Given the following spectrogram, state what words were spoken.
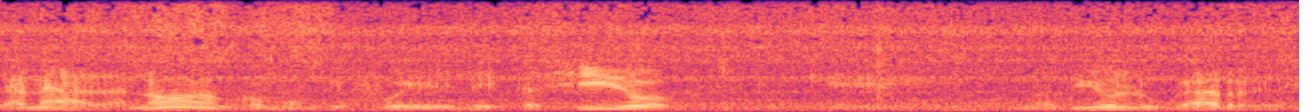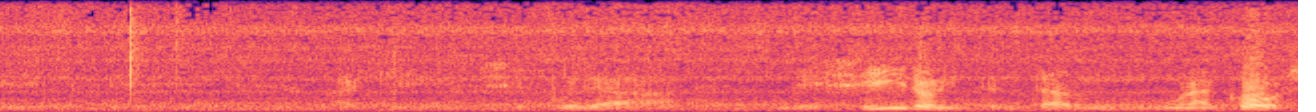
la nada, ¿no? Como que fue el estallido que no dio lugar eh, a que se pueda decir o intentar ninguna cosa.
